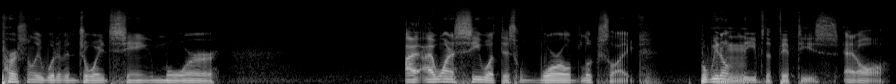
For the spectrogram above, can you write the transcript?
personally would have enjoyed seeing more. I, I want to see what this world looks like, but we don't mm-hmm. leave the '50s at all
